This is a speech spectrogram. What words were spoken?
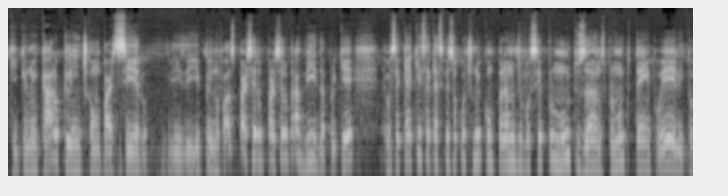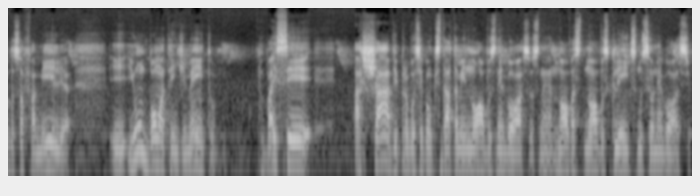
Que, que não encara o cliente como parceiro e, e, e não faz parceiro parceiro para a vida, porque você quer que, isso, que as pessoas continuem comprando de você por muitos anos, por muito tempo, ele, toda a sua família. E, e um bom atendimento vai ser a chave para você conquistar também novos negócios, né? Novas, novos clientes no seu negócio.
